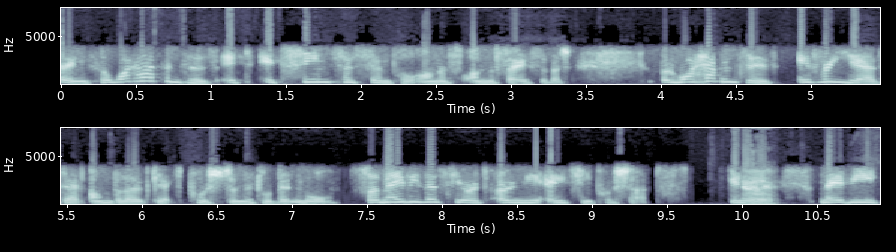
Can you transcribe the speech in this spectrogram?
thing. So what happens is it, it seems so simple on the, on the face of it. But what happens is every year that envelope gets pushed a little bit more. So maybe this year it's only 80 push-ups. You know, Yeah. maybe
